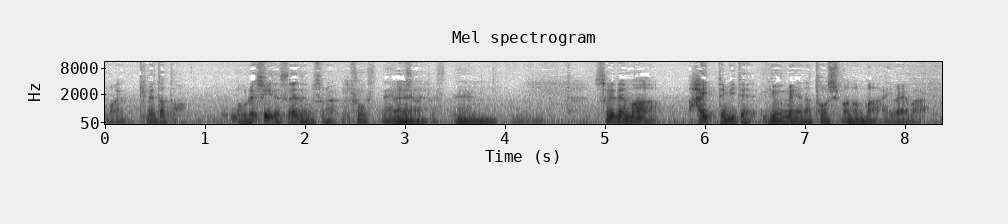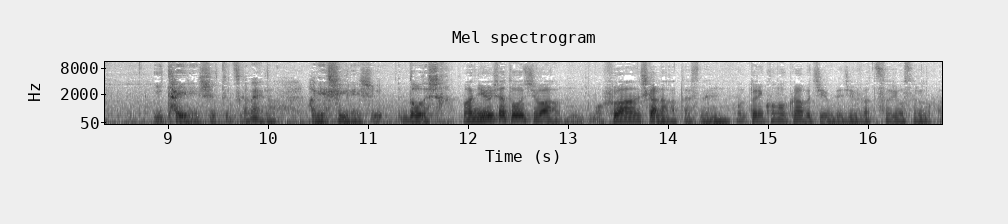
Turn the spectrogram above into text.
う、まあ、決めたと。もう嬉しいですねでもそれは。そうですね、嬉しかったですね、うん、それでまあ入ってみて有名な東芝の、まあ、いわゆる痛い練習っていうんですかね。激しい練習。どうでしたか、まあ、入社当時は不安しかなかったですね、うん、本当にこのクラブチームで自分は通用するのか。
